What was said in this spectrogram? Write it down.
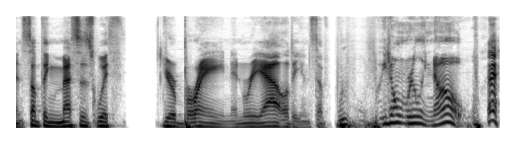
and something messes with your brain and reality and stuff. We, we don't really know.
